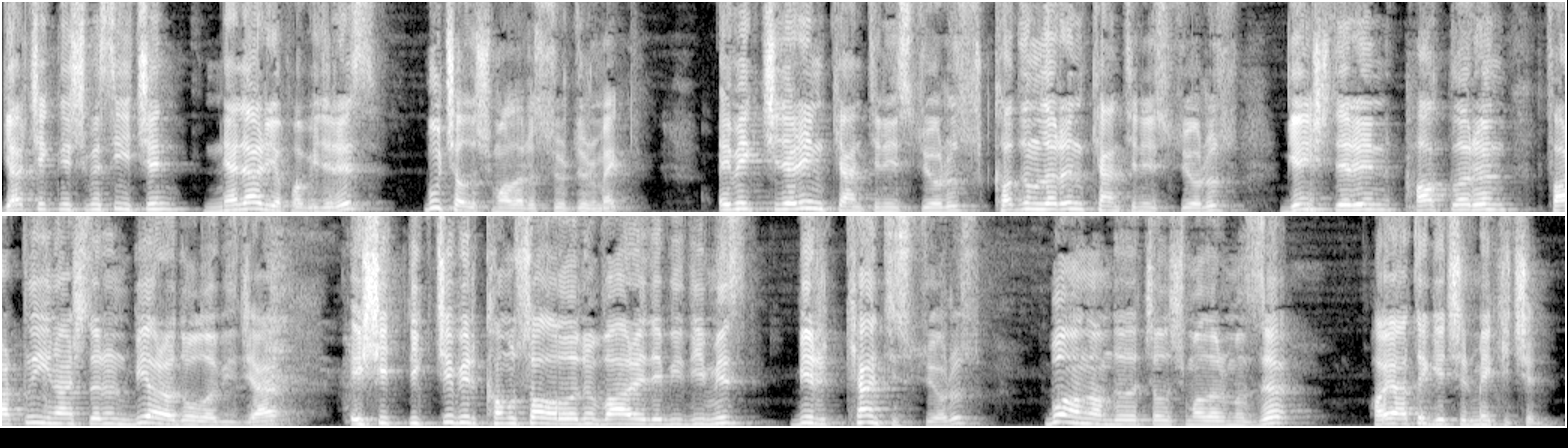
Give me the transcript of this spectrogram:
gerçekleşmesi için neler yapabiliriz? Bu çalışmaları sürdürmek. Emekçilerin kentini istiyoruz, kadınların kentini istiyoruz, gençlerin, halkların, farklı inançların bir arada olabileceği, eşitlikçi bir kamusal alanı var edebildiğimiz bir kent istiyoruz. Bu anlamda da çalışmalarımızı hayata geçirmek için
